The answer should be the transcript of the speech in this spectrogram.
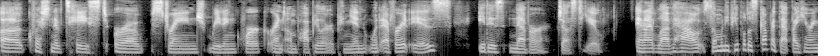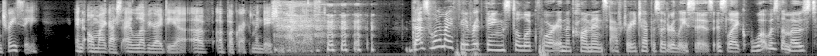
a question of taste or a strange reading quirk or an unpopular opinion, whatever it is, it is never just you. And I love how so many people discovered that by hearing Traci. And oh my gosh, I love your idea of a book recommendation podcast. That's one of my favorite things to look for in the comments after each episode releases is like, what was the most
